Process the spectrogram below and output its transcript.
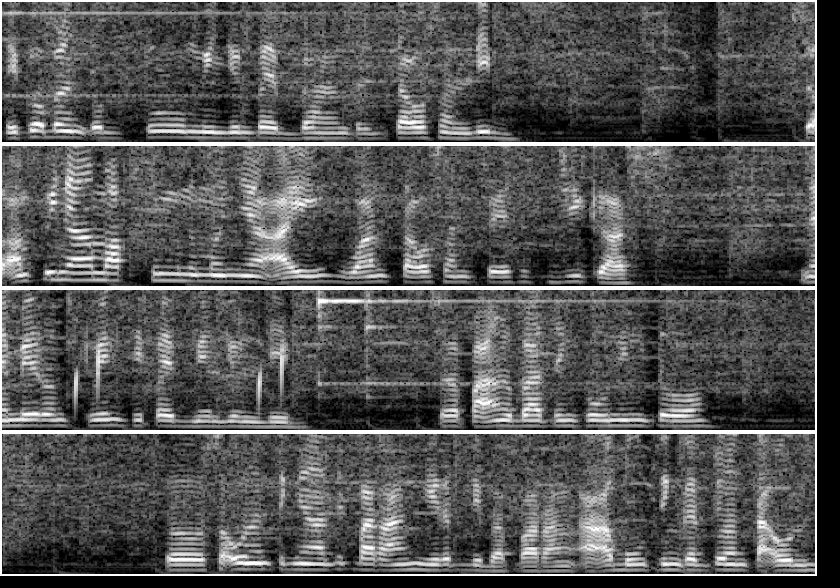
Equivalent of 2,500,000 libs. So, ang pinaka-maximum naman niya ay 1,000 pesos Gcash na meron 25 million libs. So, paano ba natin kunin to? So, sa unang tingnan natin, parang ang hirap, di ba? Parang aabutin ka ng taon.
